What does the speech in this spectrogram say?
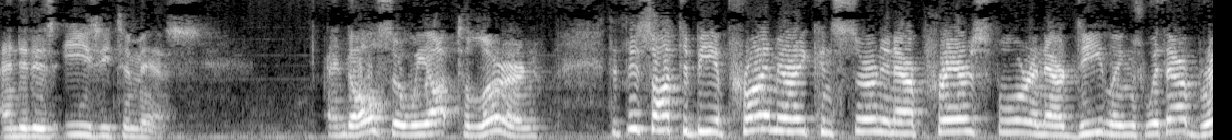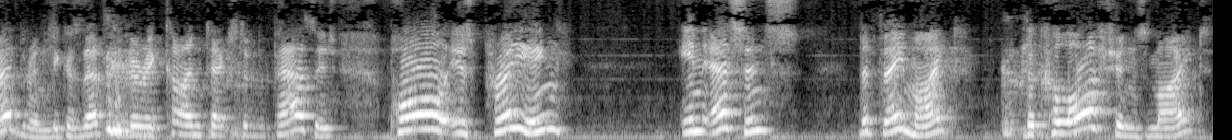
and it is easy to miss. And also we ought to learn that this ought to be a primary concern in our prayers for and our dealings with our brethren, because that's the very context of the passage. Paul is praying, in essence, that they might, the Colossians might,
